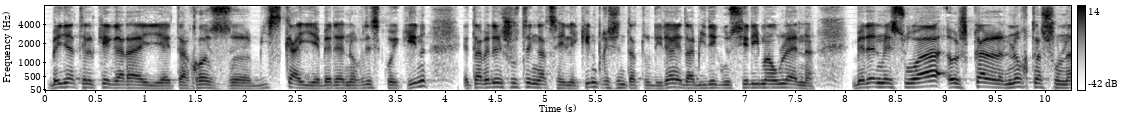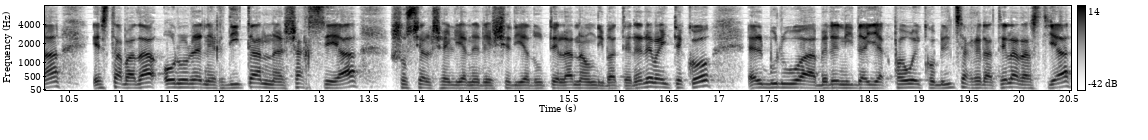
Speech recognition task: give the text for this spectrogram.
Beina Telke Garai eta Roz Bizkai eberen ordezkoekin, eta beren susten gatzailekin presentatu dira, eta bide guzieri maulen. Beren mesua, Euskal Nortasuna, ez da bada ororen erditan sartzea, sozial sailian ere sedia dute lan handi baten ere baiteko, helburua beren idaiak paueko biltzarrera telaraztia,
